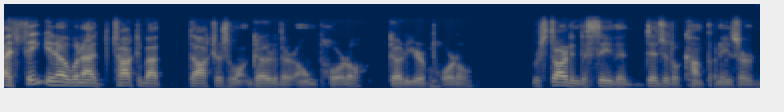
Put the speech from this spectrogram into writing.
I think you know when I talked about doctors won't go to their own portal, go to your mm-hmm. portal we're starting to see that digital companies are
